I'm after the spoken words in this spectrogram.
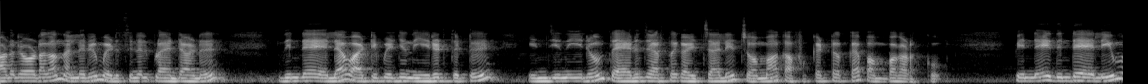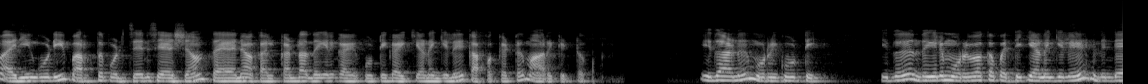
ആടലോടകം നല്ലൊരു മെഡിസിനൽ പ്ലാന്റ് ആണ് ഇതിന്റെ ഇല വാട്ടിപ്പിഴിഞ്ഞ് നീരെടുത്തിട്ട് ഇഞ്ചി നീരും തേനും ചേർത്ത് കഴിച്ചാൽ ചുമ കഫക്കെട്ടൊക്കെ പമ്പ കടക്കും. പിന്നെ ഇതിന്റെ ഇലയും അരിയും കൂടി വറുത്ത് പൊടിച്ചതിന് ശേഷം തേനോ കൽക്കണ്ടോ എന്തെങ്കിലും കഴി കൂട്ടി കഴിക്കുകയാണെങ്കിൽ കഫക്കെട്ട് മാറിക്കിട്ടും ഇതാണ് മുറികൂട്ടി. ഇത് എന്തെങ്കിലും മുറിവൊക്കെ പറ്റിക്കുകയാണെങ്കിൽ ഇതിന്റെ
